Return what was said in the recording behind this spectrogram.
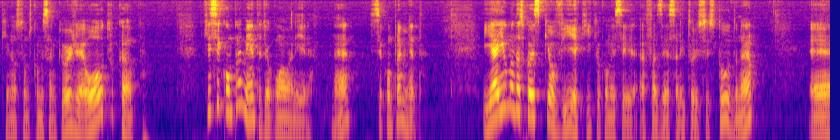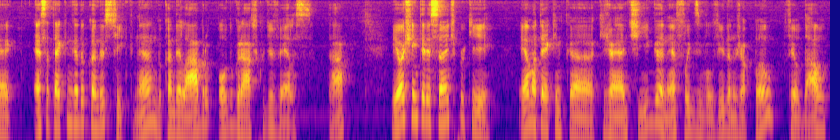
Que nós estamos começando aqui hoje, é outro campo que se complementa de alguma maneira, né? Se complementa. E aí uma das coisas que eu vi aqui, que eu comecei a fazer essa leitura e esse estudo, né? É essa técnica do candlestick, né? Do candelabro ou do gráfico de velas, tá? Eu achei interessante porque é uma técnica que já é antiga, né? Foi desenvolvida no Japão feudal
